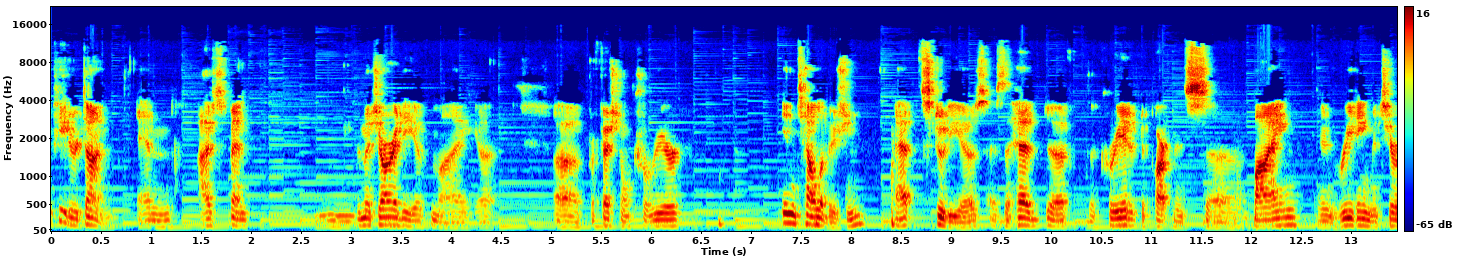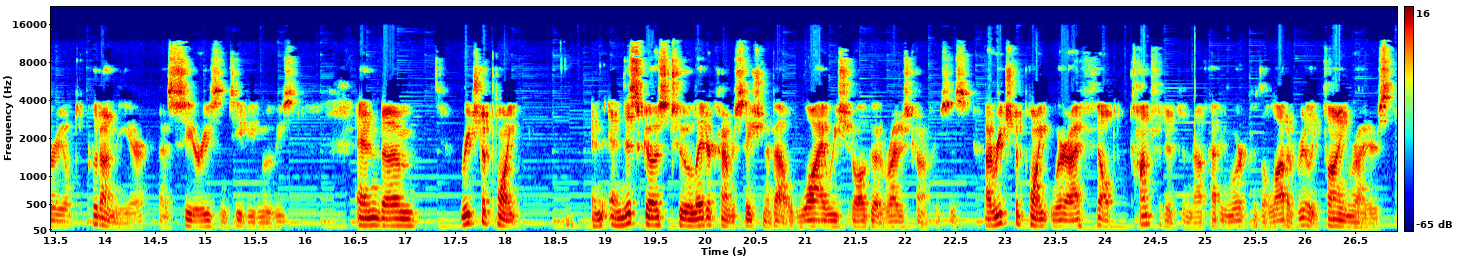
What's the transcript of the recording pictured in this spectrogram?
Peter Dunne, and I've spent the majority of my uh, uh, professional career in television at studios as the head of the creative department's uh, buying and reading material to put on the air as series and TV movies, and um, reached a point and, and this goes to a later conversation about why we should all go to writers' conferences. I reached a point where I felt confident enough, having worked with a lot of really fine writers,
